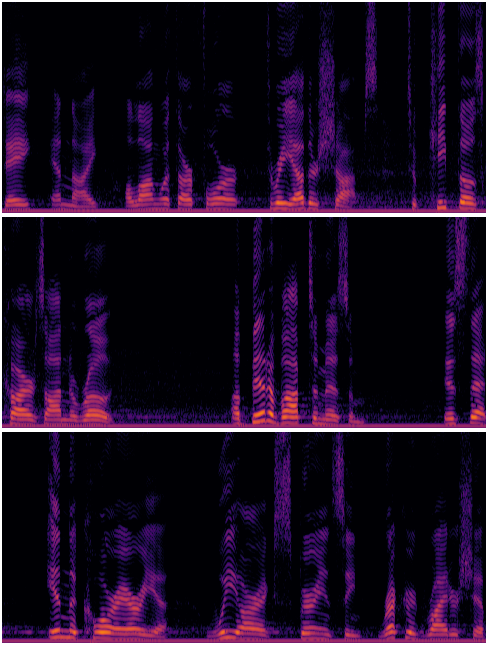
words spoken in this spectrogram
day and night, along with our four, three other shops, to keep those cars on the road. A bit of optimism is that in the core area, we are experiencing record ridership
